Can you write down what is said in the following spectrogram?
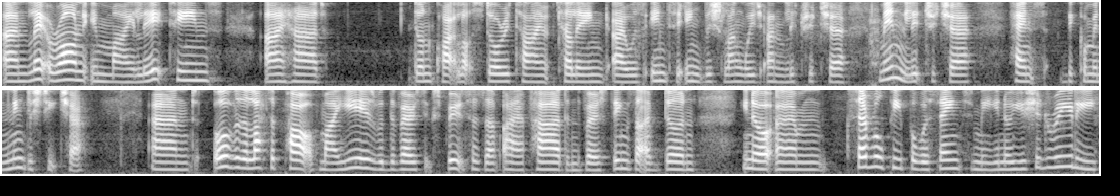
And later on in my late teens, I had done quite a lot of story time telling. I was into English language and literature, mainly literature hence becoming an English teacher. And over the latter part of my years, with the various experiences I have had and the various things that I've done, you know, um, several people were saying to me, you know, you should really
